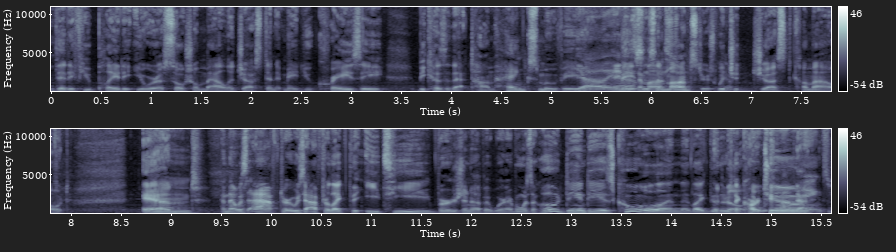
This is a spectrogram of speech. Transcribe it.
that if you played it, you were a social maladjust and it made you crazy because of that Tom Hanks movie, Yeah, Oh, yeah. Mazes Mazes and and Monsters. Monsters, which had just come out. And And that was after it was after like the ET version of it, where everyone was like, "Oh, D and D is cool," and like there No, the it- cartoon, that- and it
